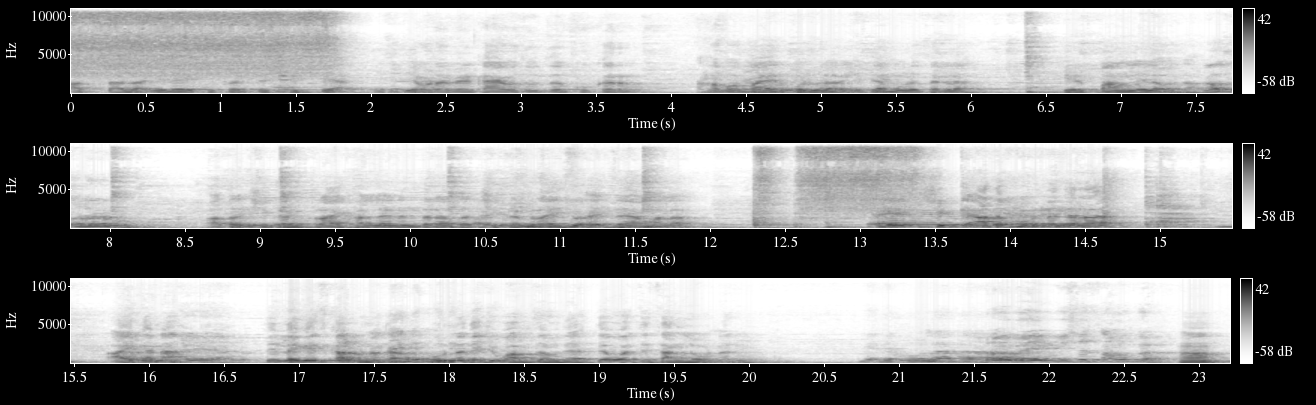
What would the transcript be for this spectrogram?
आत्ता झालेलं आहे कुकरच्या शिट्ट्या. एवढा वेळ काय होत होतं? कुकर हवा बाहेर पडू लागली त्यामुळे सगळा खेळ पांगलेला होता. आता चिकन फ्राय खाल्ल्यानंतर आता चिकन राईस खायचं आहे आम्हाला. हे शिट्टे आता पूर्ण त्याला ऐका ना ते लगेच काढू नका. पूर्ण त्याची वाफ जाऊ द्या तेव्हा ते चांगलं होणार आहे. बोला बरं भाई, एक विशेष सांगू का? हा.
